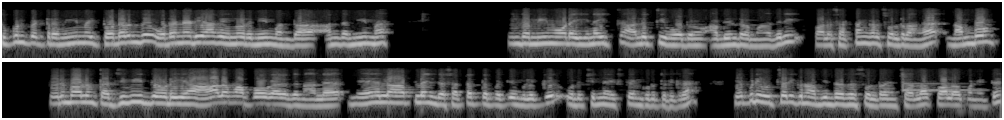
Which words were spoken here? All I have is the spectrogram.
சுக்குன் பெற்ற மீமை தொடர்ந்து உடனடியாக இன்னொரு மீம் வந்தா அந்த மீமை இந்த மீமோட இணைத்து அழுத்தி ஓதணும் அப்படின்ற மாதிரி பல சட்டங்கள் சொல்றாங்க. நம்ம பெரும்பாலும் தஜ்வீதோடைய ஆழமா போகாததுனால மேலாப்ல இந்த சட்டத்தை பத்தி உங்களுக்கு ஒரு சின்ன எக்ஸ்பிளைன் கொடுத்துருக்கிறேன். எப்படி உச்சரிக்கணும் அப்படின்றத சொல்றேன் இன்ஷால்லா ஃபாலோ பண்ணிட்டு.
